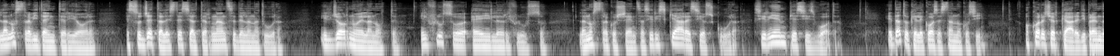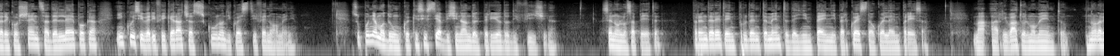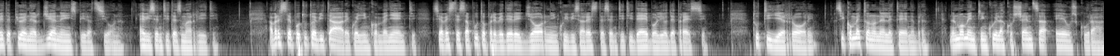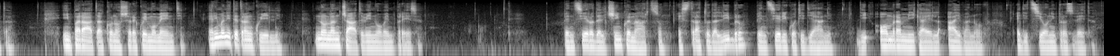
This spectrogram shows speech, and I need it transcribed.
La nostra vita interiore è soggetta alle stesse alternanze della natura. Il giorno e la notte, il flusso e il riflusso. La nostra coscienza si rischiara e si oscura, si riempie e si svuota. E dato che le cose stanno così, occorre cercare di prendere coscienza dell'epoca in cui si verificherà ciascuno di questi fenomeni. Supponiamo dunque che si stia avvicinando il periodo difficile. Se non lo sapete, prenderete imprudentemente degli impegni per questa o quella impresa, ma arrivato il momento non avete più energia né ispirazione e vi sentite smarriti. Avreste potuto evitare quegli inconvenienti se aveste saputo prevedere i giorni in cui vi sareste sentiti deboli o depressi. Tutti gli errori si commettono nelle tenebre, nel momento in cui la coscienza è oscurata. Imparate a conoscere quei momenti e rimanete tranquilli, non lanciatevi in nuove imprese. Pensiero del 5 marzo, estratto dal libro Pensieri quotidiani di Omran Mikhail Ivanov, edizioni Prosveta.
